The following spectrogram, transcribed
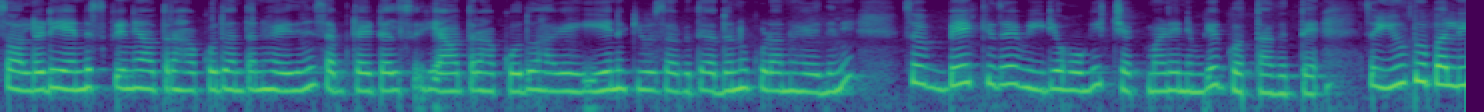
ಸೊ ಆಲ್ರೆಡಿ ಎಂಡ್ ಸ್ಕ್ರೀನ್ ಯಾವ ಥರ ಹಾಕೋದು ಅಂತಲೂ ಹೇಳಿದ್ದೀನಿ ಸಬ್ ಟೈಟಲ್ಸ್ ಯಾವ ಥರ ಹಾಕೋದು, ಹಾಗೆ ಏನಕ್ಕೆ ಯೂಸ್ ಆಗುತ್ತೆ ಅದನ್ನು ಕೂಡ ಹೇಳಿದ್ದೀನಿ ಸೊ ಬೇಕಿದ್ರೆ ವಿಡಿಯೋ ಹೋಗಿ ಚೆಕ್ ಮಾಡಿ ನಿಮಗೆ ಗೊತ್ತಾಗುತ್ತೆ. ಸೊ ಯೂಟ್ಯೂಬಲ್ಲಿ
